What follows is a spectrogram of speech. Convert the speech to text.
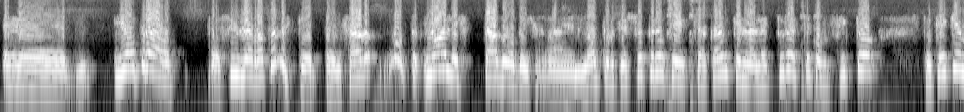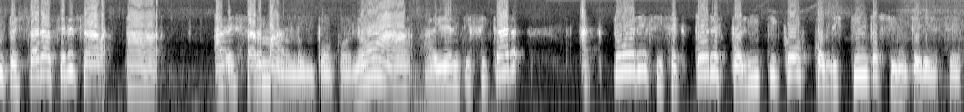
Eh, y otra posible razón es que pensar no, no al Estado de Israel, ¿no? Porque yo creo que, que acá que en la lectura de este conflicto lo que hay que empezar a hacer es a, a, desarmarlo un poco, ¿no? A identificar actores y sectores políticos con distintos intereses.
